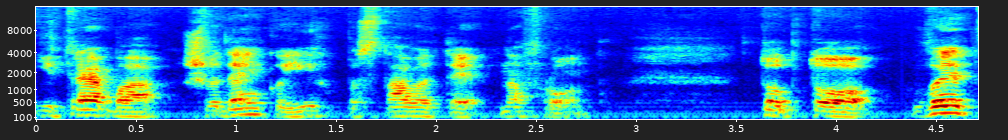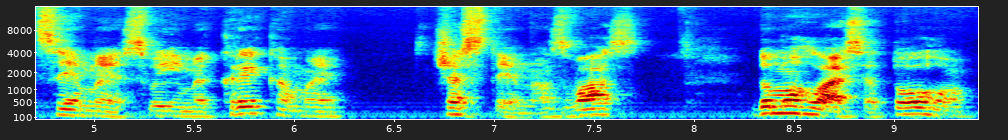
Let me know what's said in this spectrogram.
і, треба швиденько їх поставити на фронт. Тобто, ви цими своїми криками, частина з вас, домоглася того,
